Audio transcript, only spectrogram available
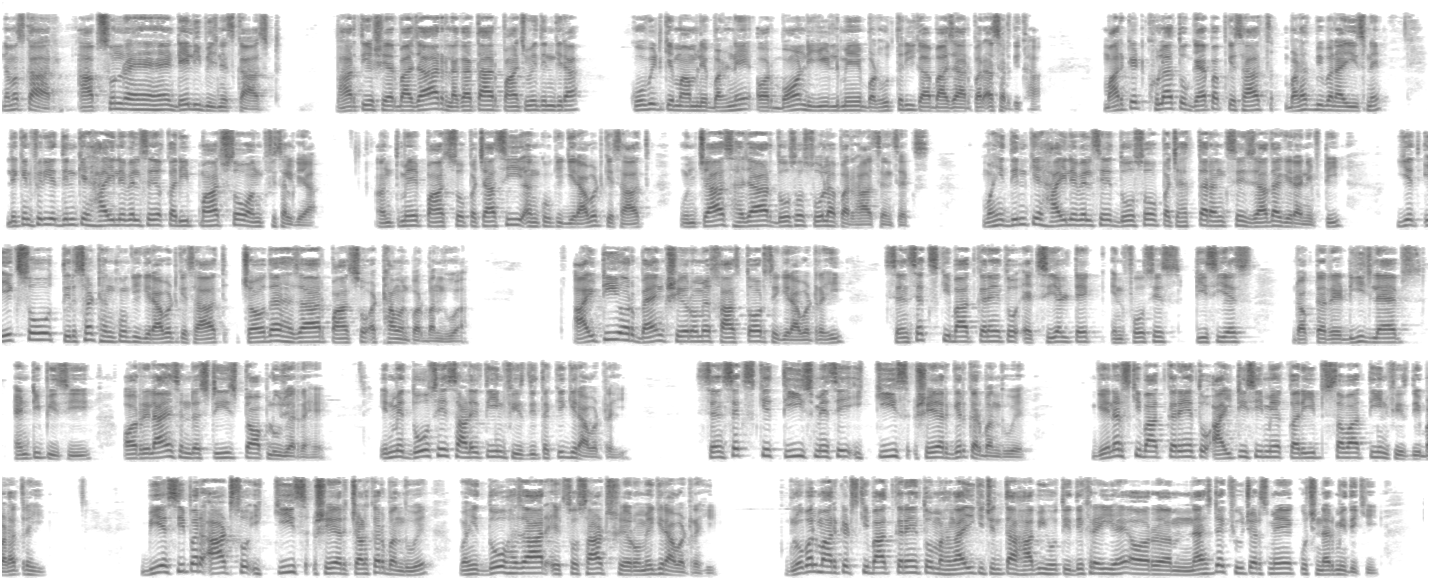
नमस्कार, आप सुन रहे हैं डेली बिज़नेस कास्ट। भारतीय शेयर बाज़ार लगातार पाँचवें दिन गिरा। कोविड के मामले बढ़ने और बॉन्ड यील्ड में बढ़ोतरी का बाज़ार पर असर दिखा। मार्केट खुला तो गैप अप के साथ बढ़त भी बनाई इसने, लेकिन फिर ये दिन के हाई लेवल से करीब 500 अंक फिसल गया। अंत में पाँच अंकों की गिरावट के साथ उनचास पर रहा सेंसेक्स। वहीं दिन के हाई लेवल से 275 अंक से ज़्यादा गिरा निफ्टी ये एक अंकों की गिरावट के साथ चौदह पर बंद हुआ। आईटी और बैंक शेयरों में खासतौर से गिरावट रही। सेंसेक्स की बात करें तो H C L tech, Infosys, TCS, doctor Reddy's labs, NTPC और रिलायंस इंडस्ट्रीज़ टॉप लूजर रहे। इनमें दो से साढ़े तीन फ़ीसदी तक की गिरावट रही। सेंसेक्स के तीस में से इक्कीस शेयर गिरकर बंद हुए। गेनर्स की बात करें तो आईटीसी में करीब सवा तीन फ़ीसदी बढ़त रही। बीएससी पर 821 शेयर चढ़कर बंद हुए, वहीं 2160 शेयरों में गिरावट रही। ग्लोबल मार्केट्स की बात करें तो महँगाई की चिंता हावी होती दिख रही है और नेस्डेक फ्यूचर्स में कुछ नरमी दिखी,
